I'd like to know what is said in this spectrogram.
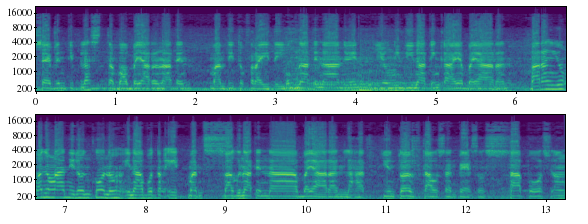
70 plus na babayaran natin Monday to Friday. Huwag natin na ano yun, yung hindi natin kaya bayaran. Parang yung ano nga nilon ko, no, inabot ng 8 months bago natin na bayaran lahat. Yung 12,000 pesos. Tapos, ang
